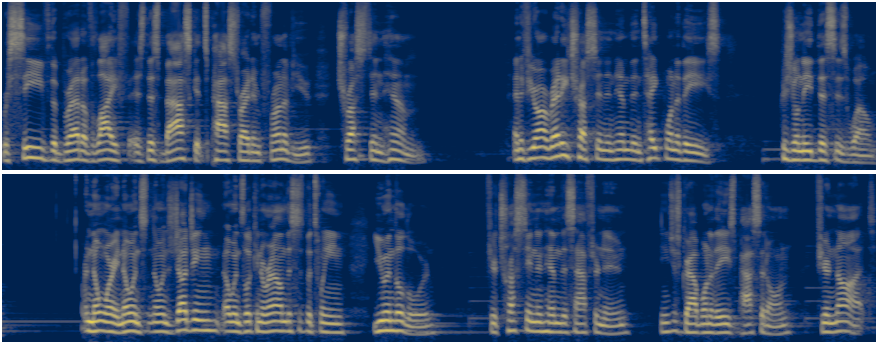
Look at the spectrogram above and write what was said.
Receive the bread of life as this basket's passed right in front of you. Trust in Him. And if you're already trusting in Him, then take one of these because you'll need this as well. And don't worry, no one's, no one's judging, no one's looking around. This is between you and the Lord. If you're trusting in Him this afternoon, then you just grab one of these, pass it on. If you're not,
